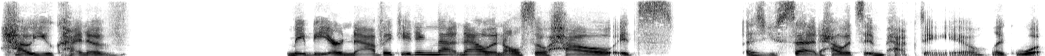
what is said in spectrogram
how you kind of maybe are navigating that now and also how it's as you said how it's impacting you. Like what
